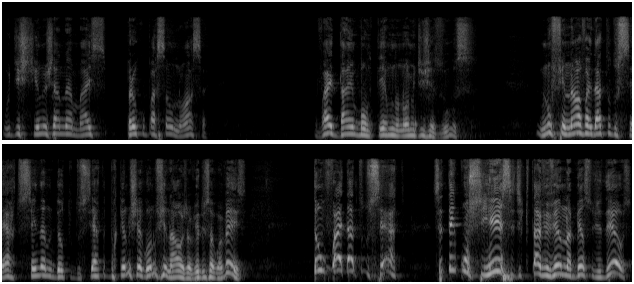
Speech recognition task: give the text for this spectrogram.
o destino já não é mais preocupação nossa. Vai dar em bom termo no nome de Jesus. No final vai dar tudo certo. Se ainda não deu tudo certo, é porque não chegou no final. Já ouviram isso alguma vez? Então vai dar tudo certo. Você tem consciência de que está vivendo na bênção de Deus?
